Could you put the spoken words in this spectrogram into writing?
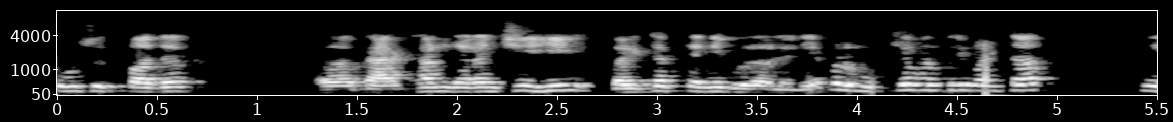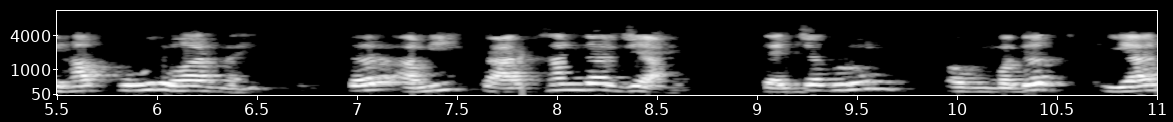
ऊस उत्पादक कारखानदारांची ही बैठक त्यांनी बोलावलेली आहे. पण मुख्यमंत्री म्हणतात की हा पूरभार नाही. तर आम्ही कारखानदार जे आहेत त्यांच्याकडून मदत या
